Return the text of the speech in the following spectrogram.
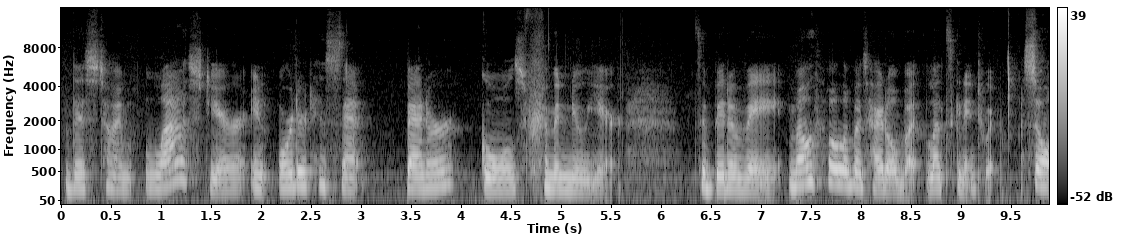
this time last year in order to set better goals for the new year. It's a bit of a mouthful of a title, but let's get into it. So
